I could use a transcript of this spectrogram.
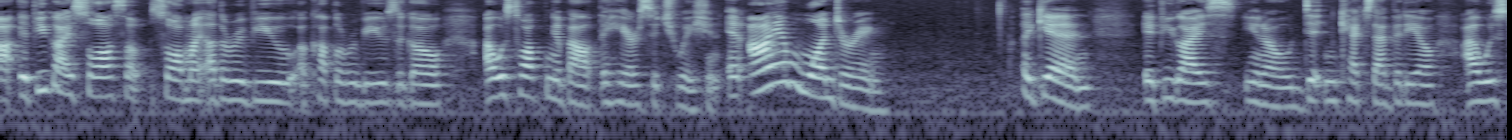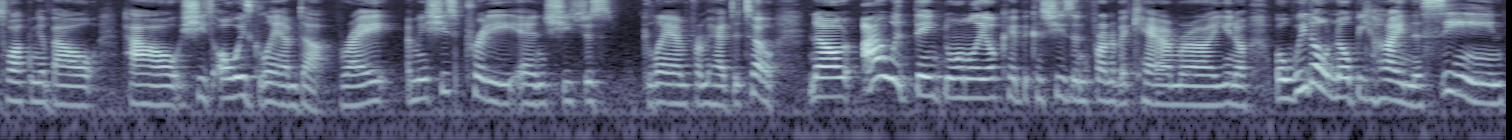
uh, if you guys saw some, saw my other review a couple of reviews ago, I was talking about the hair situation. And I am wondering, again, if you guys, you know, didn't catch that video, I was talking about how she's always glammed up, right? I mean, she's pretty and she's just glam from head to toe. Now, I would think normally, okay, because she's in front of a camera, you know, but we don't know behind the scene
